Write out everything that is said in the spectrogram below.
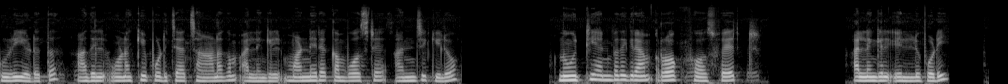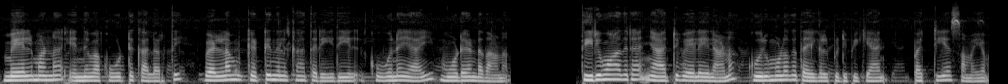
കുഴിയെടുത്ത് അതിൽ ഉണക്കിപ്പൊടിച്ച ചാണകം അല്ലെങ്കിൽ മണ്ണിര കമ്പോസ്റ്റ് അഞ്ച് കിലോ നൂറ്റി അൻപത് ഗ്രാം റോക്ക് ഫോസ്ഫേറ്റ് അല്ലെങ്കിൽ എല്ലുപൊടി മേൽമണ്ണ് എന്നിവ കൂട്ടിക്കലർത്തി വെള്ളം കെട്ടിനിൽക്കാത്ത രീതിയിൽ കൂനയായി മൂടേണ്ടതാണ്. തിരുവാതിര ഞാറ്റുവേലയിലാണ് കുരുമുളക് തൈകൾ പിടിപ്പിക്കാൻ പറ്റിയ സമയം.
